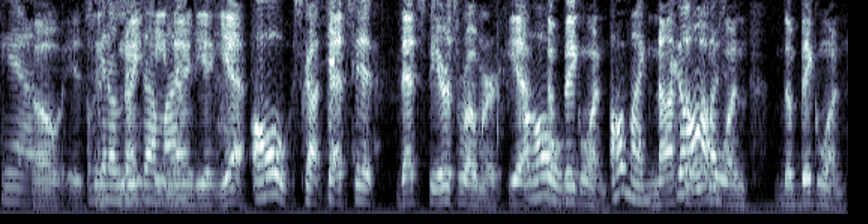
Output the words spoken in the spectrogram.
Yeah. Oh, it's since gonna lose our minds? 1998. Yeah. Oh, Scott, that- that's it. That's the Earth Roamer. Yeah, the Oh. big one. Oh, my god. Not the little one. The big one.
